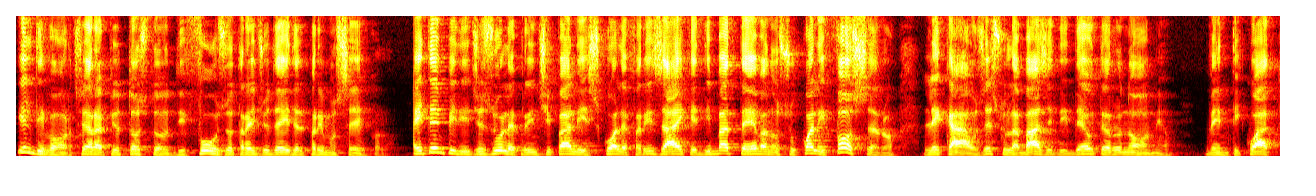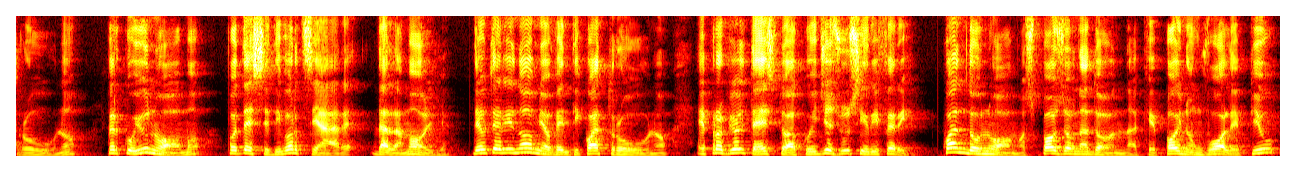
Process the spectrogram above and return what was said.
Il divorzio era piuttosto diffuso tra i giudei del primo secolo. Ai tempi di Gesù le principali scuole farisaiche dibattevano su quali fossero le cause sulla base di Deuteronomio 24.1 per cui un uomo potesse divorziare dalla moglie. Deuteronomio 24.1 è proprio il testo a cui Gesù si riferì. Quando un uomo sposa una donna che poi non vuole più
